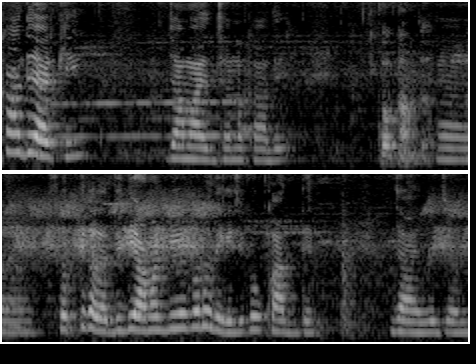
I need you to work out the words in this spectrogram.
কাঁদে আর কি জামাইয়ের জন্য কাঁদে। খুব কামতো হ্যাঁ, সত্যি কথা দিদি আমার বিয়ের পরেও দেখেছি খুব কাঁদতেন জামাইয়ের জন্য।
